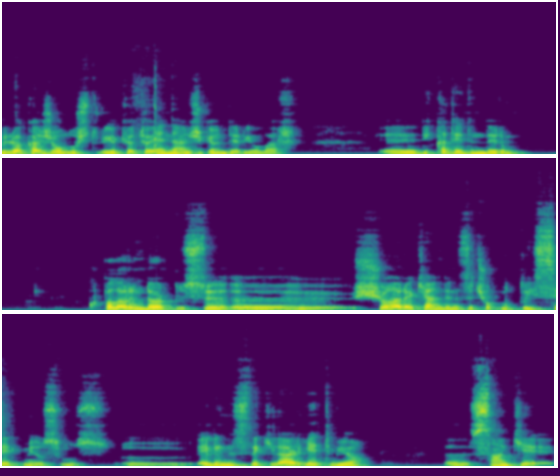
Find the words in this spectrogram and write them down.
blokaj oluşturuyor, kötü enerji gönderiyorlar. Dikkat edin derim. Kupaların dörtlüsü e, şu ara kendinizi çok mutlu hissetmiyorsunuz. E, elinizdekiler yetmiyor. E, sanki e,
